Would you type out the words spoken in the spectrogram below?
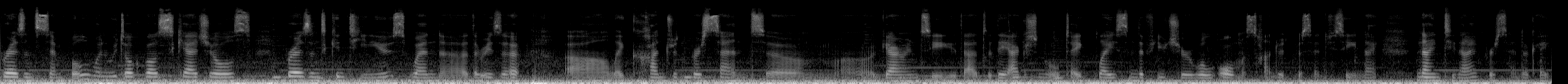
present simple when we talk about schedules. Present continuous when uh, there is a uh, like 100% um, guarantee that the action will take place in the future will almost 100% you see 99% okay?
